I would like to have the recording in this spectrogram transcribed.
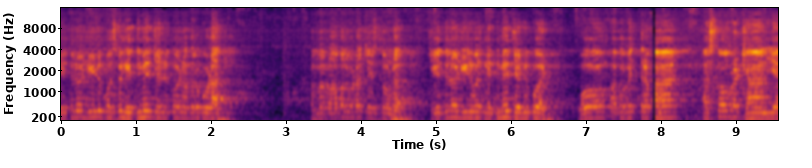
చేతిలో నీళ్ళు పోసుకొని నెత్తి మీద చల్లుకోండి అందరూ కూడా. అమ్మ లోపల కూడా చేస్తూ ఉండాలి. చేతిలో నీళ్ళు పోసి నెత్తి మీద చల్లుకోండి. ఓం అపవిత్ర అస్తో ప్రక్షాల్య.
